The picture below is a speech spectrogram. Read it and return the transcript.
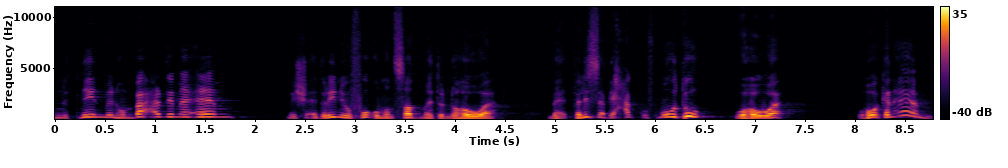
إن اتنين منهم بعد ما قام مش قادرين يفوقوا من صدمة إن هو مات. فلسه بيحكوا في موته وهو وهو كان قام.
